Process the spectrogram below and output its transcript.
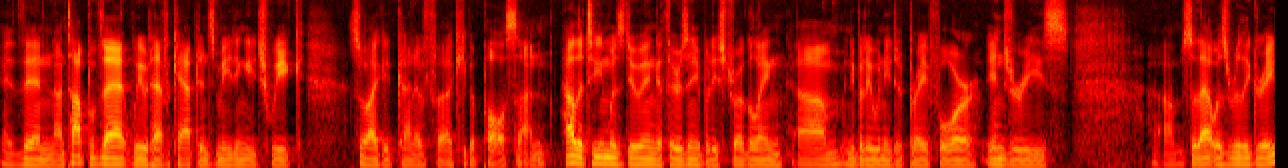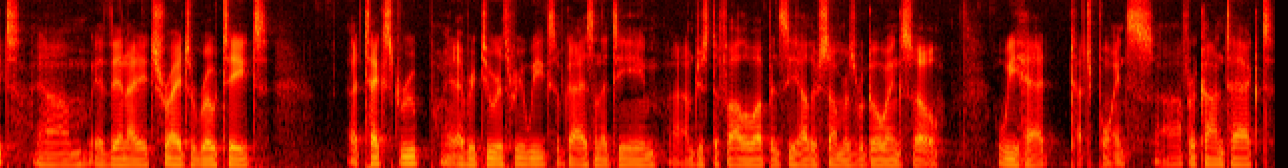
And then on top of that, we would have a captain's meeting each week so I could kind of uh, keep a pulse on how the team was doing, if there was anybody struggling, um, anybody we need to pray for, injuries. Um, so that was really great. Um, and then I tried to rotate a text group every two or three weeks of guys on the team um, just to follow up and see how their summers were going. So we had touch points uh, for contact.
